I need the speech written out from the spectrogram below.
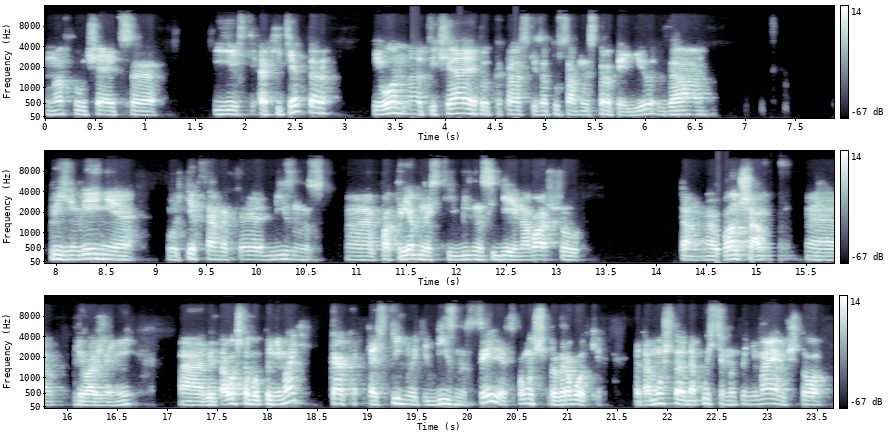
у нас, получается, есть архитектор, и он отвечает вот как раз-таки за ту самую стратегию, за приземление вот тех самых э, бизнес-потребностей, бизнес-идей на вашу там, э, ландшафт э, приложений э, для того, чтобы понимать, как достигнуть бизнес-цели с помощью разработки. Потому что, допустим, мы понимаем, что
